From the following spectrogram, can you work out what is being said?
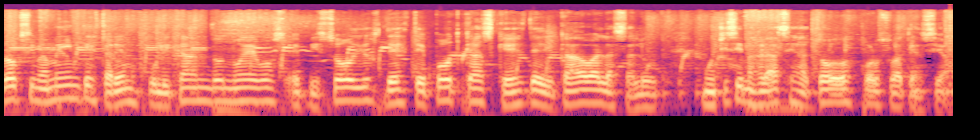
Próximamente estaremos publicando nuevos episodios de este podcast que es dedicado a la salud. Muchísimas gracias a todos por su atención.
